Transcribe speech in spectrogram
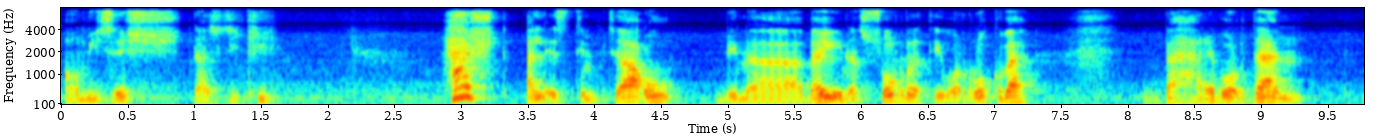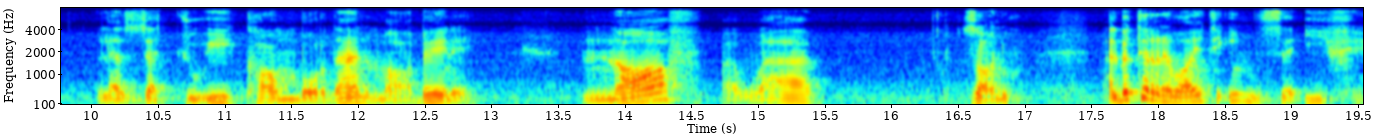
آمیزش نزدیکی. هشت الاستمتاع بما بین السرة والركبة بهره بردن لذت جویی کام بردن ما بین ناف و زانو. البته روایت این ضعیفه.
